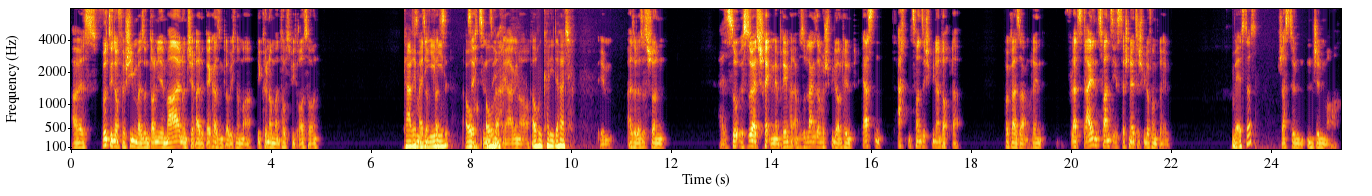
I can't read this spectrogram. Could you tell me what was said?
Aber es wird sich noch verschieben, weil so ein Daniel Mahlen und Geraldo Becker sind, glaube ich, nochmal, die können nochmal einen Topspeed raushauen. Karim Adeyemi, auch, 16, auch, 7. Ja, genau. auch ein Kandidat. Eben. Also das ist schon, also es ist so, ist so als Schrecken. Der Bremen hat einfach so langsame Spieler unter den ersten 28 Spielern doch da. Wollte gerade sagen, Platz 23 ist der schnellste Spieler von Bremen. Wer ist das? Justin Njinmar.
